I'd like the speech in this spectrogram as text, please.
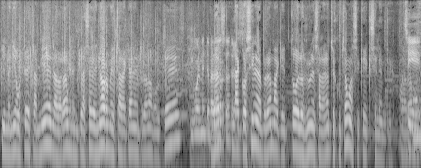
bienvenido a ustedes también. La verdad, un placer enorme estar acá en el programa con ustedes. Igualmente para Ver nosotros. la cocina del programa que todos los lunes a la noche escuchamos, así que excelente. Sí,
